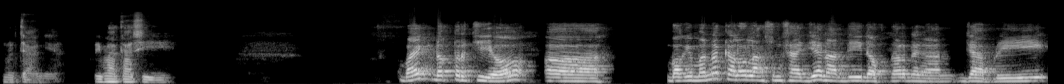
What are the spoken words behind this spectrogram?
pemecahannya terima kasih. Baik dokter Cio uh, bagaimana kalau langsung saja nanti dokter dengan Jabri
